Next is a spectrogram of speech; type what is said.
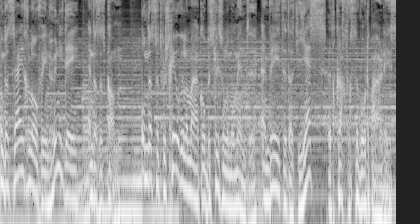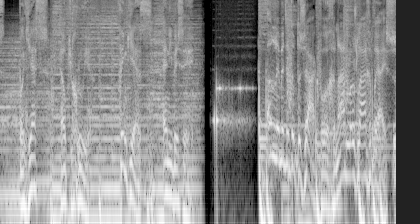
Omdat zij geloven in hun idee en dat het kan. Omdat ze het verschil willen maken op beslissende momenten. En weten dat yes het krachtigste woord op aarde is. Want yes helpt je groeien. Think yes, NIBC. Unlimited op de zaak voor een genadeloos lage prijs.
